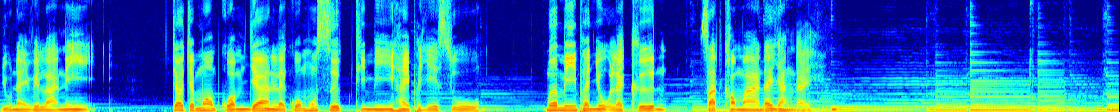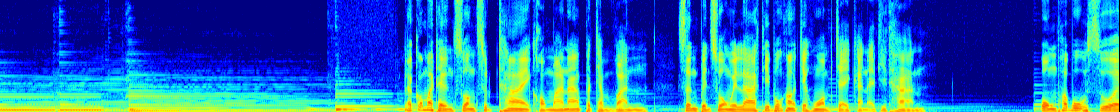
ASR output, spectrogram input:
อยู่ในเวลานี้ เจ้าจะมอบความย่านและความรู้สึกที่มีให้พระเยซู เมื่อมีพายุและคลื่นสัตว์เข้ามาได้อย่างใด แล้วก็มาถึงช่วงสุดท้ายของมานะประจำวัน ซึ่งเป็นช่วงเวลาที่พวกเขาจะห่วมใจกันอธิษฐาน องค์พระผู้ช่วย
